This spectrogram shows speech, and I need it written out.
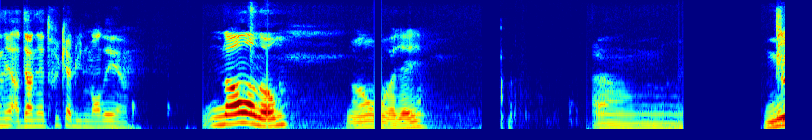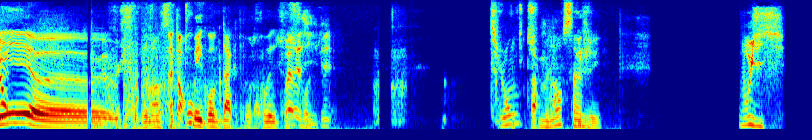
dernier, un dernier truc à lui demander Non, non, non. Non, on va y aller. Euh, Mais euh, je vais lancer Attends. tous mes contacts pour trouver des Ouais, vas-y, Tlon, tu me lances un G. Oui.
